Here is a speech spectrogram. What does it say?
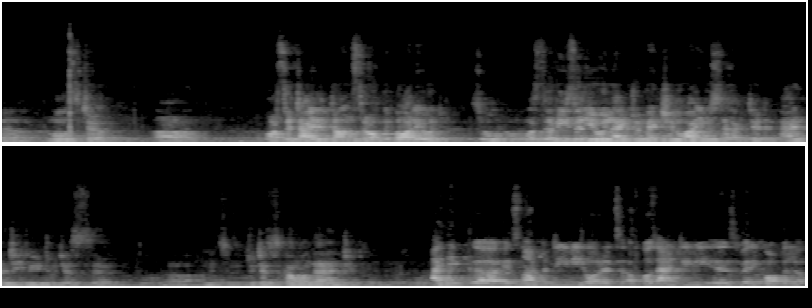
uh, most uh, uh, versatile dancer of the Bollywood. So, what's the reason you would like to mention why you selected Ant TV to just, uh, uh, I mean, to just come on the Ant TV? I think uh, it's not the TV or it's of course Ant TV is very popular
